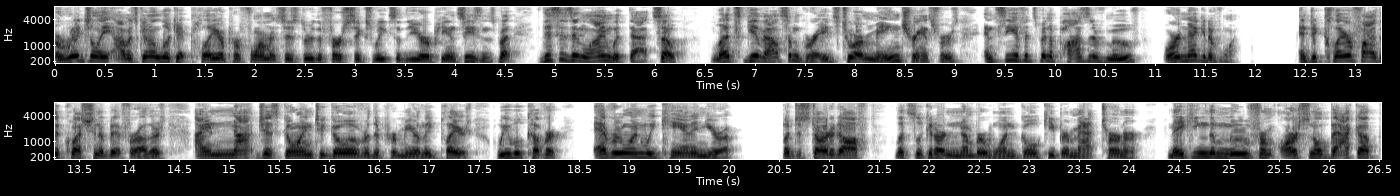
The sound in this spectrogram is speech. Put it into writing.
Originally, I was going to look at player performances through the first six weeks of the European seasons, but this is in line with that. So let's give out some grades to our main transfers and see if it's been a positive move or a negative one. And to clarify the question a bit for others, I am not just going to go over the Premier League players. We will cover everyone we can in Europe. But to start it off, let's look at our number one goalkeeper, Matt Turner, making the move from Arsenal backup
